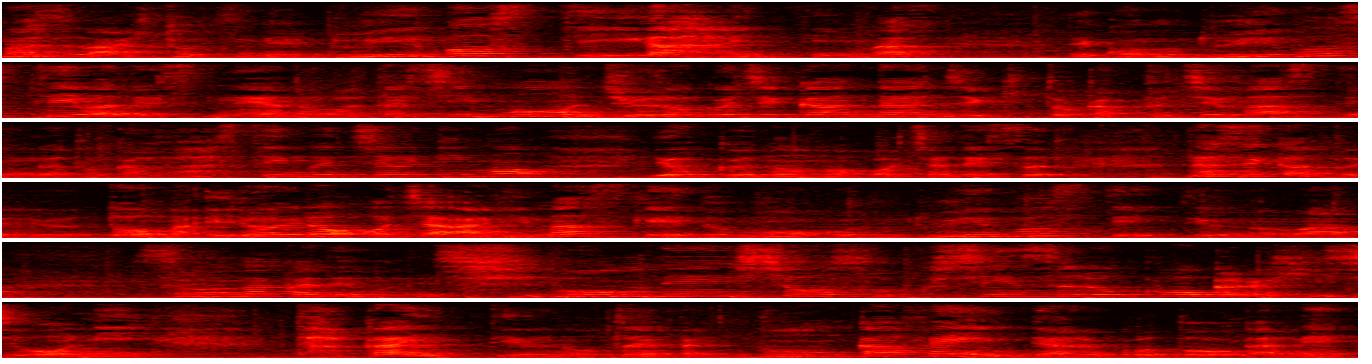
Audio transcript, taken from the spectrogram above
まずは1つ目ルイボスティーが入っています。でこのルイボスティーはですねあの私も16時間断食とかプチファスティングとかファスティング中にもよく飲むお茶です。なぜかというといろいろお茶ありますけれどもこのルイボスティーっていうのはその中でもね脂肪燃焼を促進する効果が非常に高いっていうのとやっぱりノンカフェインであることがね、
